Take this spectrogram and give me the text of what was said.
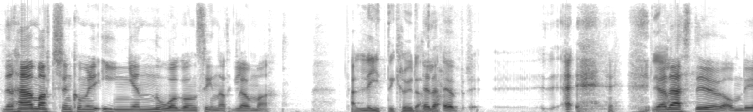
Den här matchen kommer ingen någonsin att glömma. ja lite kryddat Eller, jag Ja. läste ju om det,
